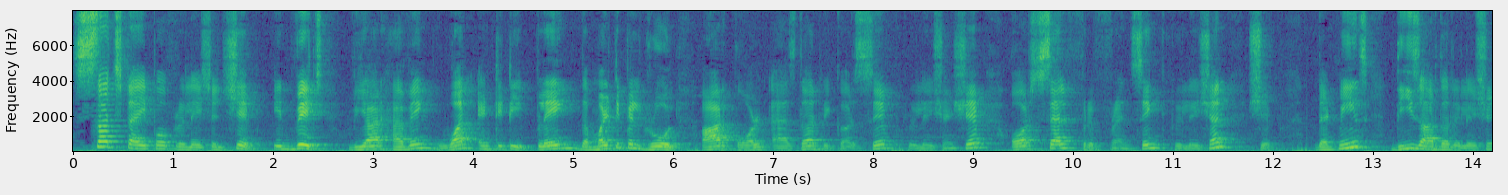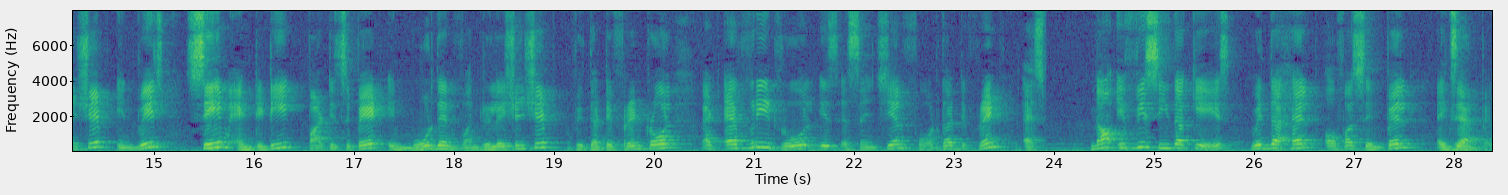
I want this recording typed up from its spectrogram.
Such type of relationship in which we are having one entity playing the multiple role are called as the recursive relationship or self-referencing relationship. That means these are the relationship in which same entity participate in more than one relationship with a different role and every role is essential for the different aspect. Now if we see the case with the help of a simple example,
